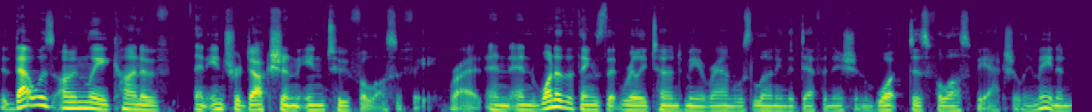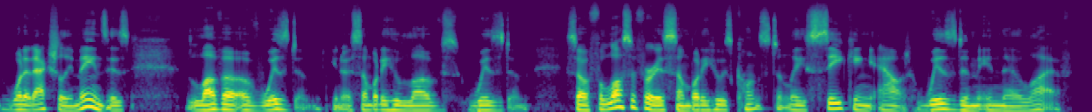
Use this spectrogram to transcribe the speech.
that was only kind of an introduction into philosophy, right? And and one of the things that really turned me around was learning the definition. What does philosophy actually mean? And what it actually means is lover of wisdom, you know, somebody who loves wisdom. So a philosopher is somebody who is constantly seeking out wisdom in their life.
